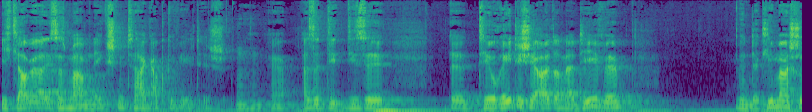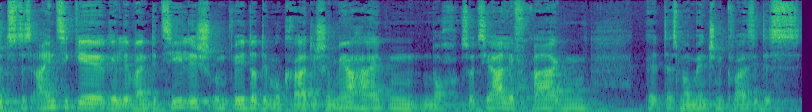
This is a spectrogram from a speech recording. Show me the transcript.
Ich glaube ja, dass man am nächsten Tag abgewählt ist. Mhm. Ja, also die, diese äh, theoretische Alternative, wenn der Klimaschutz das einzige relevante Ziel ist und weder demokratische Mehrheiten noch soziale Fragen, äh, dass man Menschen quasi das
